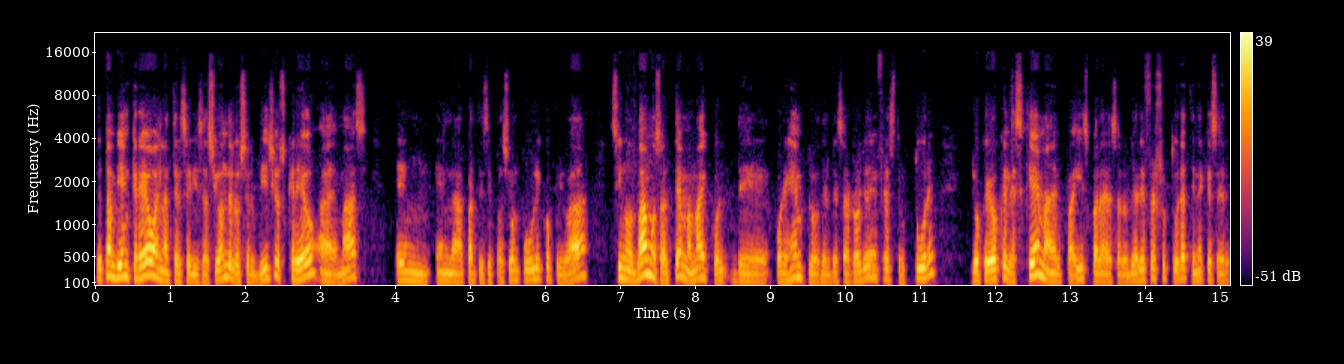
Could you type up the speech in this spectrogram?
Yo también creo en la tercerización de los servicios, creo además en, en la participación público-privada. Si nos vamos al tema, Michael, de, por ejemplo, del desarrollo de infraestructura, yo creo que el esquema del país para desarrollar infraestructura tiene que ser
